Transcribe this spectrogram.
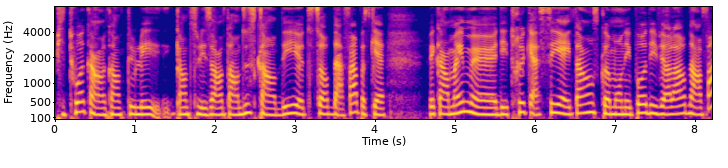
Puis toi, quand, quand, tu les, quand tu les as entendus scander euh, toutes sortes d'affaires, parce qu'il y avait quand même euh, des trucs assez intenses comme on n'est pas des violeurs d'enfants,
